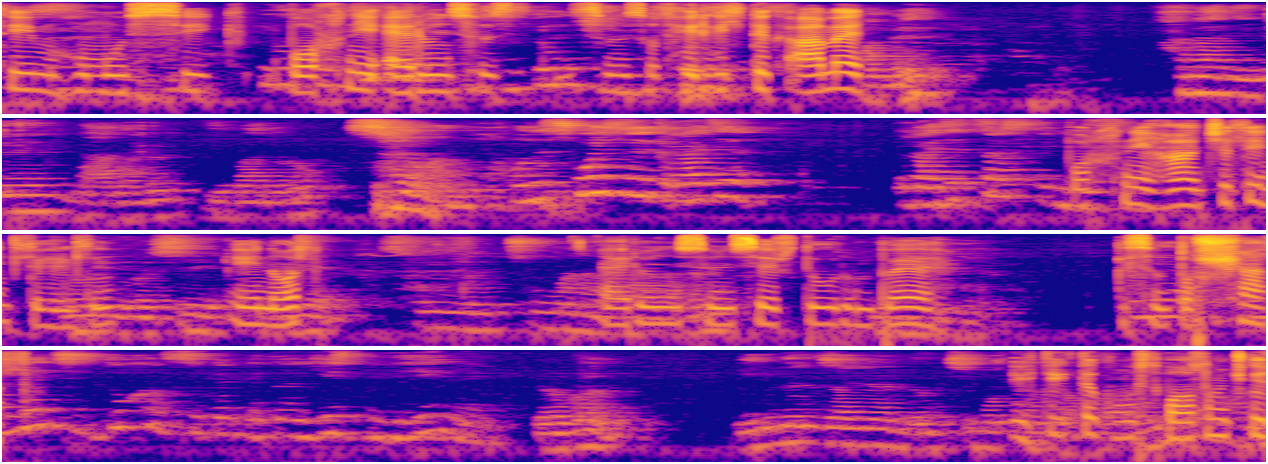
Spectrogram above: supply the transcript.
Тийм хүмүүсийг Бурхны ариун сүнсөд хэрэгэлдэг. Амен. Бурхны хаанчлалын төлөө хэрэглэнэ. Энэ бол ариун сүнсээр дүүрэн бай гэсэн тушаал. итгэдэг хүмүүст боломжгүй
